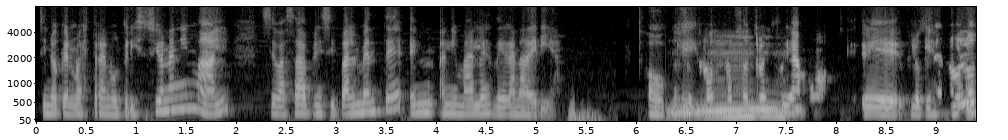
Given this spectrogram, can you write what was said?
sino que nuestra nutrición animal se basaba principalmente en animales de ganadería. Okay. Nosotros, estudiamos eh, lo que es no lo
